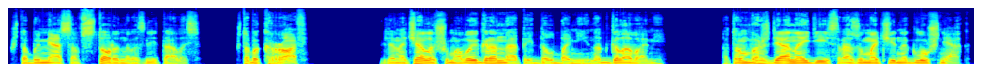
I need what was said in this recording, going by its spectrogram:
чтобы мясо в стороны разлеталось, чтобы кровь для начала шумовой гранатой долбани над головами. Потом вождя найди и сразу мочи на глушняк.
